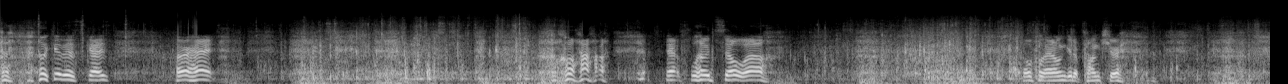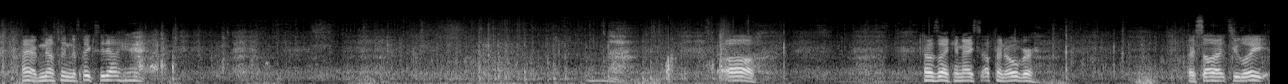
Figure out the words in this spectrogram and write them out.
Look at this, guys. All right. Wow, that flowed so well. Hopefully I don't get a puncture. I have nothing to fix it out here. Oh, that was like a nice up and over. I saw that too late.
